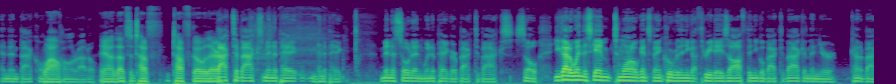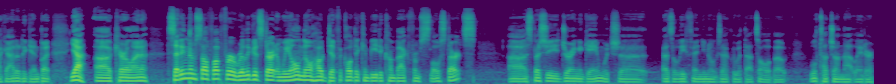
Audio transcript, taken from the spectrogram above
and then back home Wow. for Colorado. Yeah, that's a tough tough go there. back to backs Winnipeg Winnipeg Minnesota and Winnipeg are back to backs. So you got to win this game tomorrow against Vancouver. Then you got three days off. Then you go back to back, and then you're kind of back at it again. But yeah, uh, Carolina setting themselves up for a really good start, and we all know how difficult it can be to come back from slow starts, uh, especially during a game. Which, uh, as a Leaf fan, you know exactly what that's all about. We'll touch on that later.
